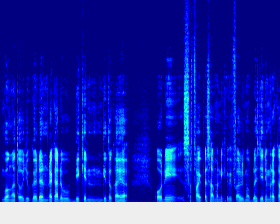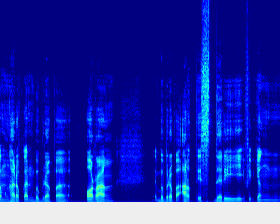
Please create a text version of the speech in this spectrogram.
gue nggak tahu juga dan mereka ada bikin gitu kayak oh ini vibe-nya sama nih kayak FIFA 15 jadi mereka mengharapkan beberapa orang beberapa artis dari yang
